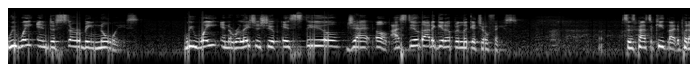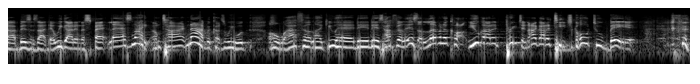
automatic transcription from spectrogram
We wait in disturbing noise. We wait and the relationship is still jacked up. I still got to get up and look at your face since Pastor Keith like to put our business out there, we got in a spat last night. I'm tired now because we were, oh, I felt like you had did this. I felt it's 11 o'clock. You got to preach and I got to teach. Go to bed.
